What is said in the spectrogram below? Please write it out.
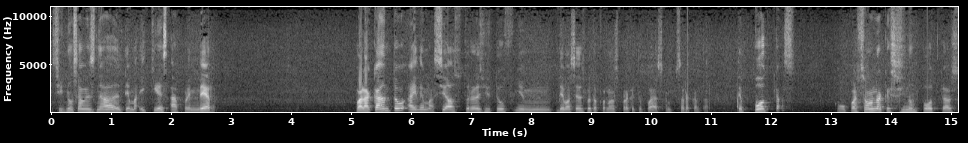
si no sabes nada del tema y quieres aprender, para canto hay demasiados tutoriales YouTube y en demasiadas plataformas para que tú puedas empezar a cantar. De podcast, como persona que está haciendo un podcast,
